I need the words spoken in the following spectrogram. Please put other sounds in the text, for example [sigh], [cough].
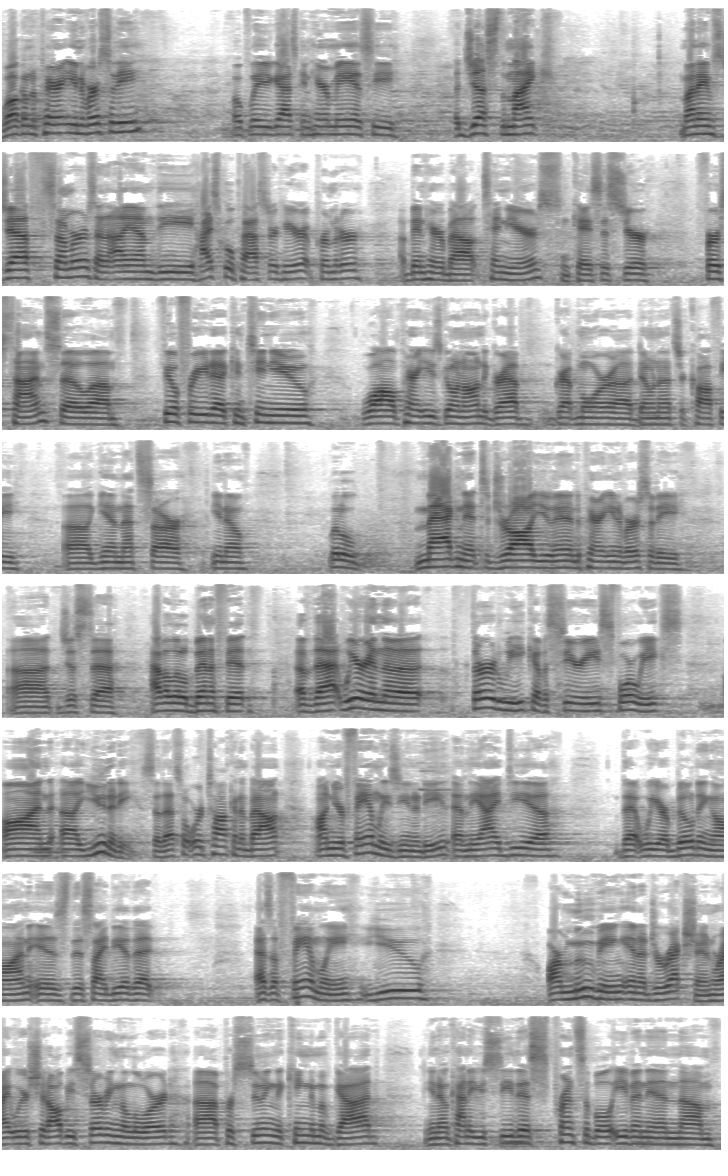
Welcome to Parent University. Hopefully, you guys can hear me as he adjusts the mic. My name's Jeff Summers, and I am the high school pastor here at Perimeter. I've been here about 10 years, in case this is your first time. So um, feel free to continue while Parent U is going on to grab, grab more uh, donuts or coffee. Uh, again, that's our, you know, little magnet to draw you into Parent University. Uh, just uh, have a little benefit of that. We are in the third week of a series, four weeks, on uh, unity. So that's what we're talking about on your family's unity. And the idea that we are building on is this idea that as a family, you are moving in a direction, right? We should all be serving the Lord, uh, pursuing the kingdom of God. You know, kind of you see this principle even in. Um,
